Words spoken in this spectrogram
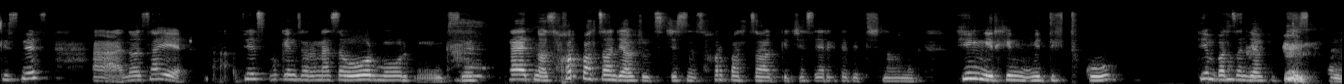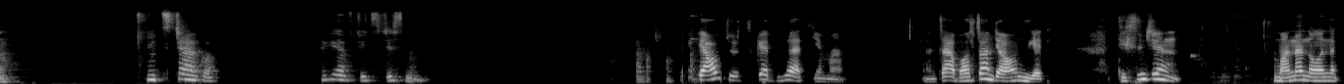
Тэснээс а нөө сая фэйсбүүкийн зурагнаас өөр мөр гэсэн хайд нөө сохор болцоонд явж үзчихсэн сохор болцоо гэж яс яригдаад байдаг ш нь нэг хин ирэх нь мэддэхгүй. Тийм болцоонд явж үзчихсэн байна уу үзэж байгаагүй яг явж үзчихсэн үү явж үзгээд яад юм аа? За болцоонд явна гэд. Тэгсэн чинь манай нөгөө нэг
